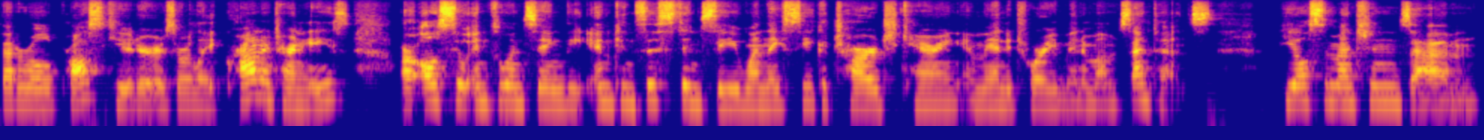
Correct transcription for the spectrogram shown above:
federal prosecutors or like crown attorneys are also influencing the inconsistency when they seek a charge carrying a mandatory minimum sentence. He also mentions um,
